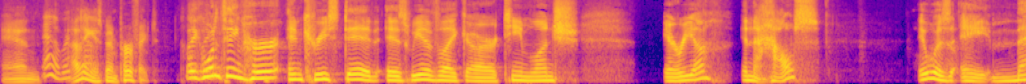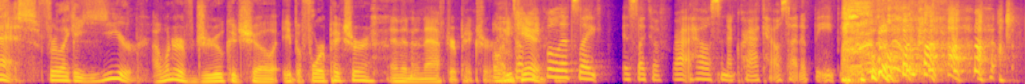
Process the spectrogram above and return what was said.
And Yeah, I think out. it's been perfect. like one thing her and Carice did is we have like our team lunch area in the house it was a mess for like a year I wonder if Drew could show a before picture and then an after picture. Oh, I he tell can. people it's like it's like a frat house and a crack house had a baby.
